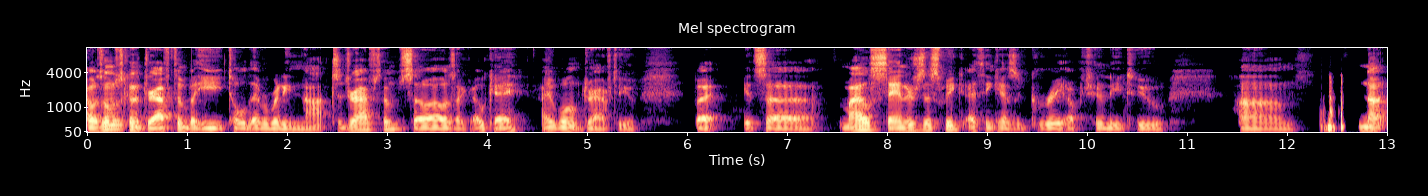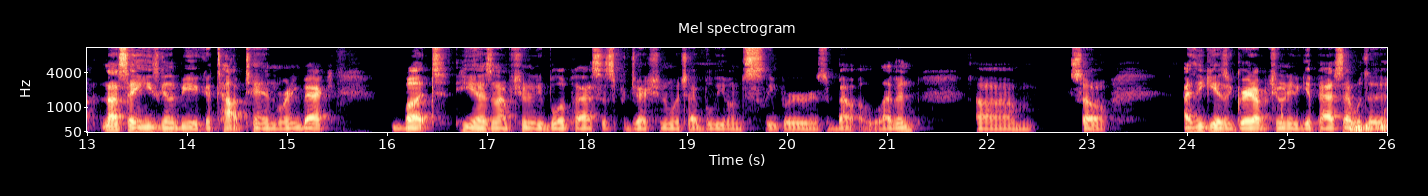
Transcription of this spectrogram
I was almost going to draft him, but he told everybody not to draft him. So I was like, okay, I won't draft you. But it's uh Miles Sanders this week. I think has a great opportunity to, um, not not saying he's going to be like a top ten running back, but he has an opportunity to blow past his projection, which I believe on sleeper is about eleven. Um, so. I think he has a great opportunity to get past that with the,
